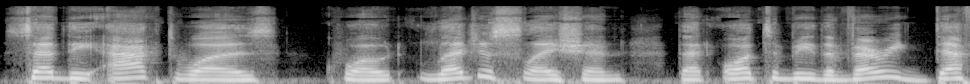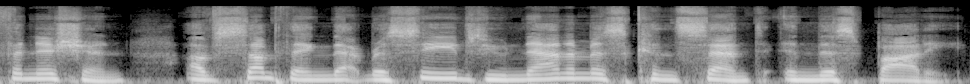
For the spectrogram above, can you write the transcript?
Said the act was, quote, legislation that ought to be the very definition of something that receives unanimous consent in this body.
